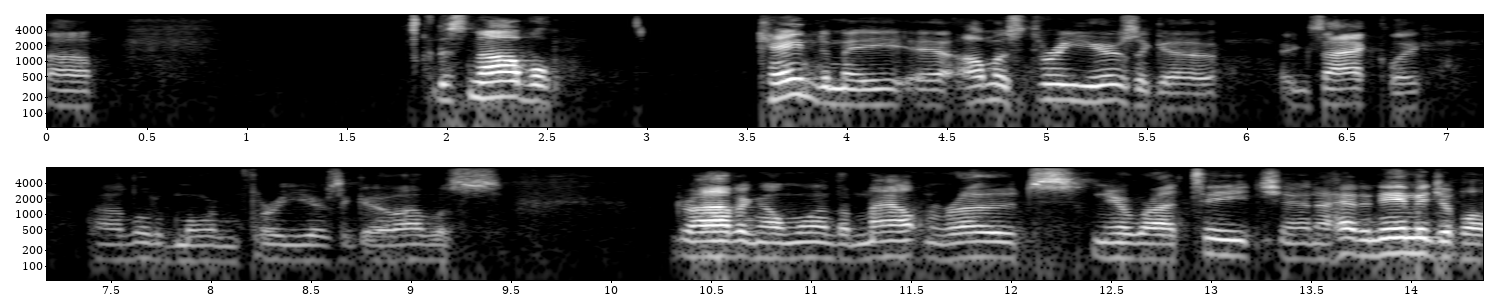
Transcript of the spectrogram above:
Uh, this novel came to me uh, almost three years ago, exactly, a little more than three years ago. I was driving on one of the mountain roads near where I teach, and I had an image of a,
